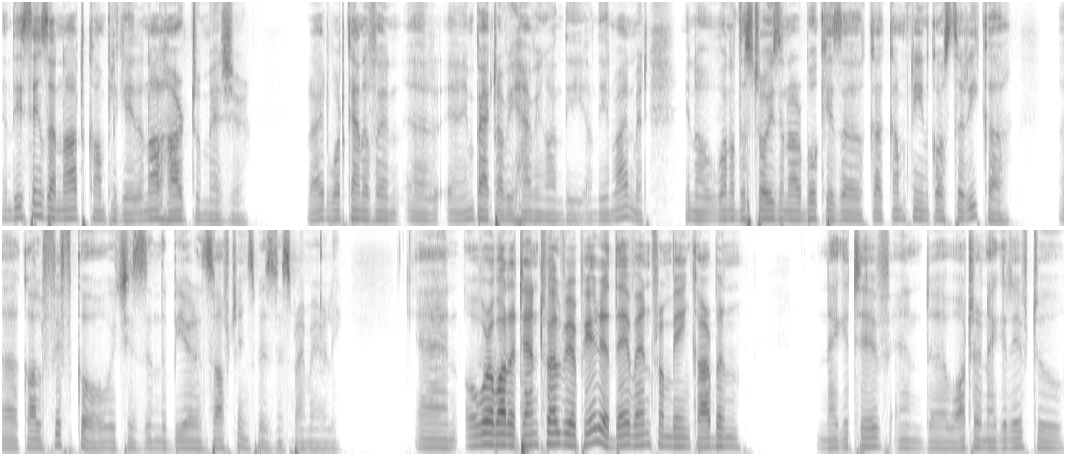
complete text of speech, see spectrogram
and these things are not complicated not hard to measure right? What kind of an, uh, an impact are we having on the on the environment? You know one of the stories in our book is a, a company in costa rica uh, called FIFCO, which is in the beer and soft drinks business primarily. And over about a 10 12 year period, they went from being carbon negative and uh, water negative to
